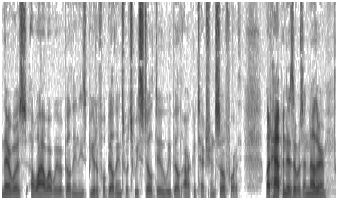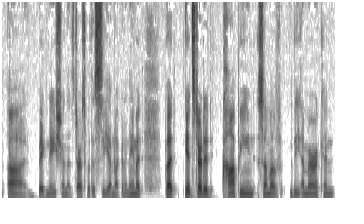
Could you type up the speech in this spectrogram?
there was a while where we were building these beautiful buildings, which we still do. We build architecture and so forth. What happened is there was another uh, big nation that starts with a C. I'm not going to name it, but it started copying some of the American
